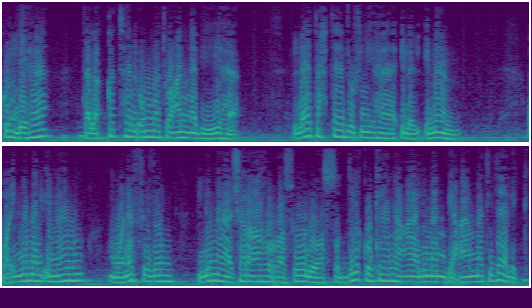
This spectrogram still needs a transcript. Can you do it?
كلها تلقتها الأمة عن نبيها لا تحتاج فيها إلى الإمام وإنما الإمام منفذ لما شرعه الرسول والصديق كان عالما بعامة ذلك.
